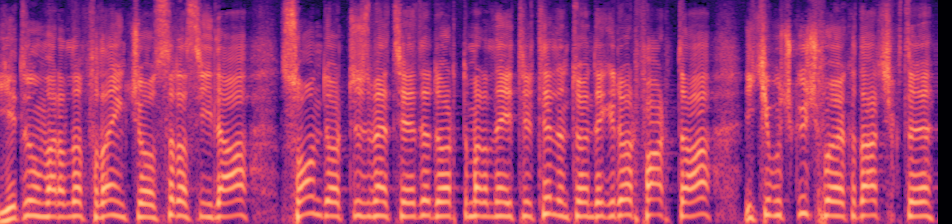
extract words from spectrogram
7 numaralı Flying Joe sırasıyla son 400 metrede 4 numaralı Native Talent önde giriyor. Fark da 2,5-3 boya kadar çıktı.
